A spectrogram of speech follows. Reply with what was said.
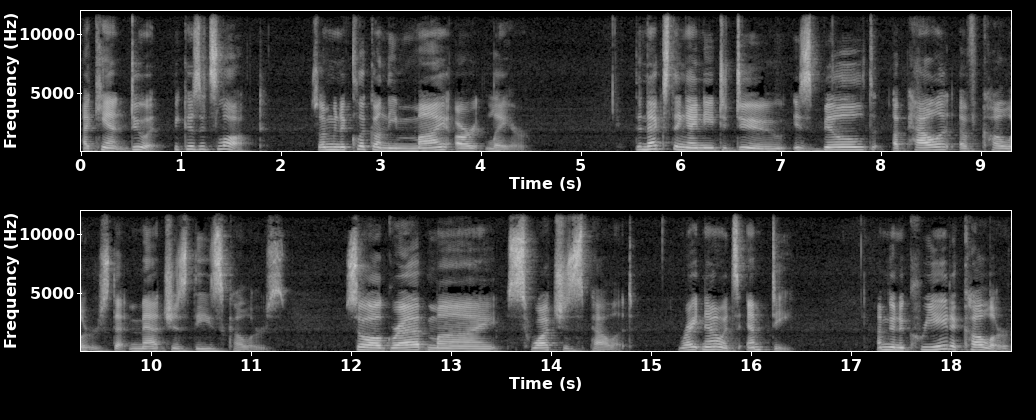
I can't do it because it's locked. So I'm going to click on the My Art layer. The next thing I need to do is build a palette of colors that matches these colors. So I'll grab my swatches palette. Right now it's empty. I'm going to create a color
